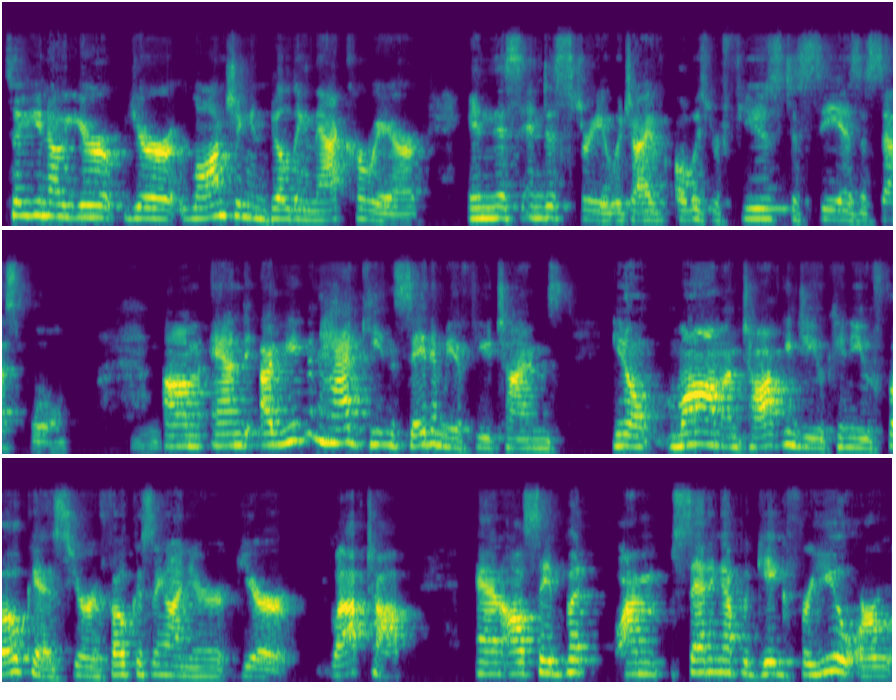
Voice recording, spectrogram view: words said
so you know you're you're launching and building that career in this industry which i've always refused to see as a cesspool Mm. um, and i've even had keaton say to me a few times you know mom i'm talking to you can you focus you're focusing on your your laptop and i'll say but i'm setting up a gig for you or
